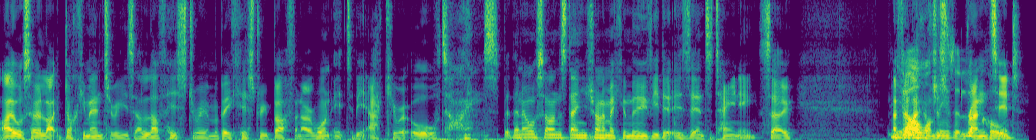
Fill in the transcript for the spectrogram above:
I also like documentaries. I love history. I'm a big history buff, and I want it to be accurate at all times. But then I also understand you're trying to make a movie that is entertaining. So I yeah, feel like I've just ranted. Cool.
